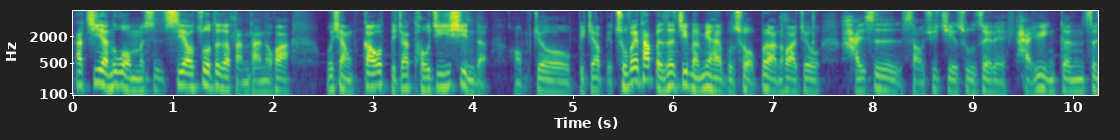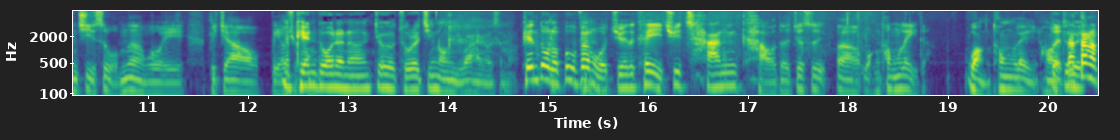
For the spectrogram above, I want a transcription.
那既然如果我们是是要做这个反弹的话，我想高比较投机性的哦，就比较，除非它本身基本面还不错，不然的话就还是少去接触这类海运跟生技，是我们认为比较比较偏多的呢。就除了金融以外，还有什么偏多的部分？我觉得可以去参考的，就是呃网通类的。网通类，对，那当然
